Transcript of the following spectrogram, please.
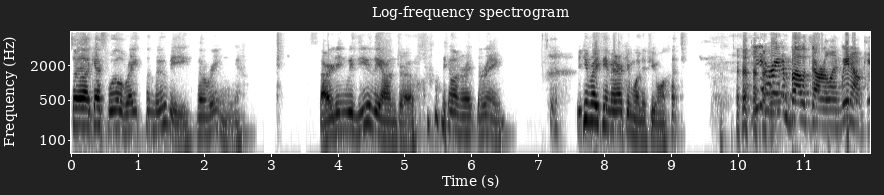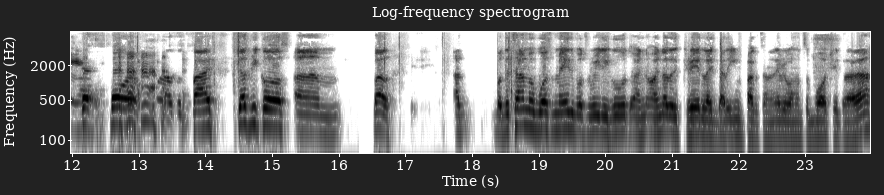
So I guess we'll rate the movie, The Ring. Starting with you, Leandro. you want to rate The Ring? You can rate the American one if you want. You can rate them both, darling. We don't care. four, four out of five, just because, um, well, at, but the time it was made was really good, and I know that it created like that impact, and everyone wants to watch it. Blah, blah.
